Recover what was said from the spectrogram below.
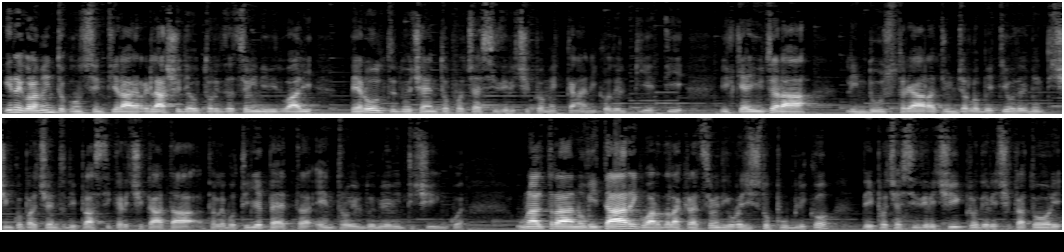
Il regolamento consentirà il rilascio di autorizzazioni individuali per oltre 200 processi di riciclo meccanico del PET, il che aiuterà l'industria a raggiungere l'obiettivo del 25% di plastica riciclata per le bottiglie PET entro il 2025. Un'altra novità riguarda la creazione di un registro pubblico dei processi di riciclo, dei riciclatori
